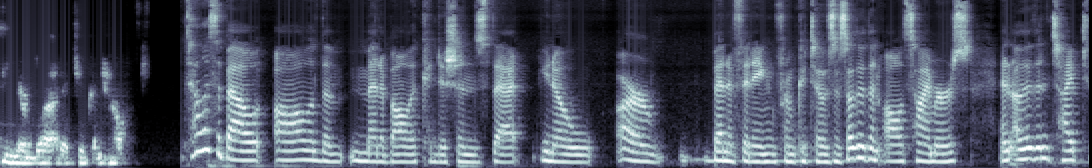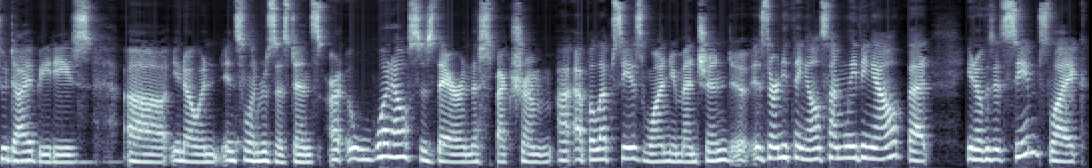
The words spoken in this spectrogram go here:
in your blood if you can help it. Tell us about all of the metabolic conditions that, you know, are benefiting from ketosis other than Alzheimer's and other than type 2 diabetes, uh, you know, and insulin resistance. Are, what else is there in the spectrum? Uh, epilepsy is one you mentioned. Uh, is there anything else I'm leaving out that, you know, because it seems like,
